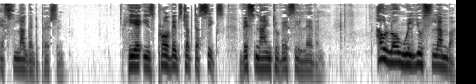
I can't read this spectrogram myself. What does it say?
a sluggard person. Here is Proverbs chapter 6, verse 9 to verse 11. How long will you slumber,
